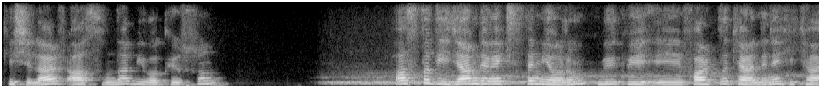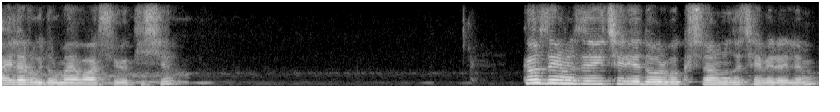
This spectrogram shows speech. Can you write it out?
kişiler aslında bir bakıyorsun hasta diyeceğim demek istemiyorum. Büyük bir, eee, farklı kendine hikâyeler uydurmaya başlıyor kişi. Gözlerimizi içeriye doğru bakışlarımızı çevirelim.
